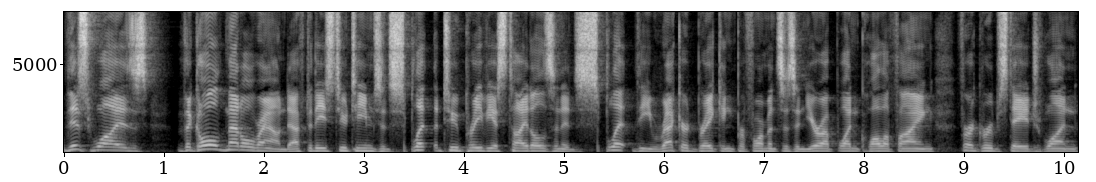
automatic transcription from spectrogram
This was the gold medal round after these two teams had split the two previous titles and had split the record breaking performances in Europe, one qualifying for a group stage, one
